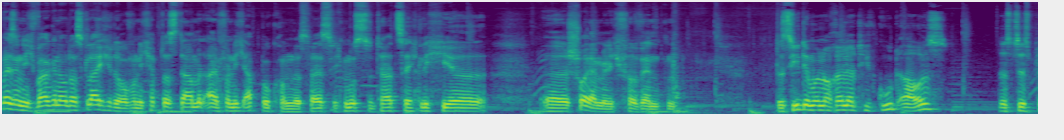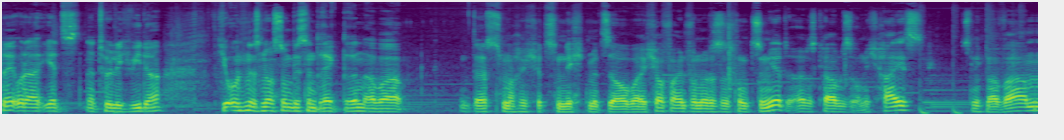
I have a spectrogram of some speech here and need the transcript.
weiß ich nicht, war genau das gleiche drauf und ich habe das damit einfach nicht abbekommen. Das heißt, ich musste tatsächlich hier äh, Scheuermilch verwenden. Das sieht immer noch relativ gut aus, das Display, oder jetzt natürlich wieder. Hier unten ist noch so ein bisschen Dreck drin, aber das mache ich jetzt nicht mit sauber. Ich hoffe einfach nur, dass es funktioniert. Das Kabel ist auch nicht heiß, ist nicht mal warm.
